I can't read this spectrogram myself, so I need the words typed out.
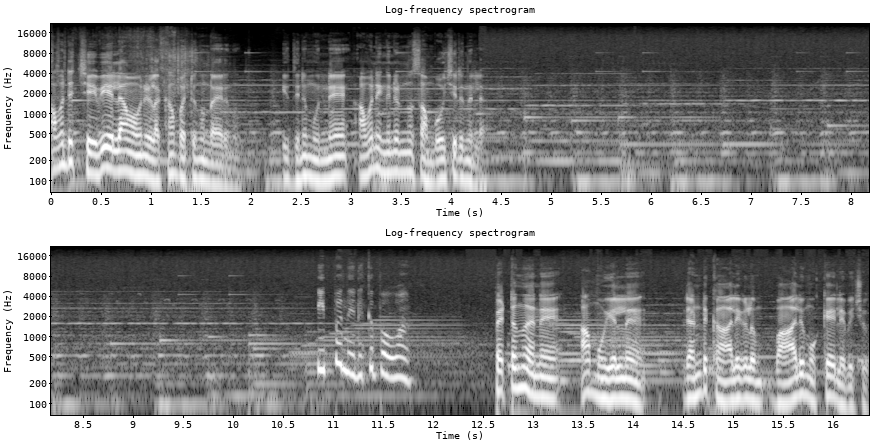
അവന്റെ ചെവിയെല്ലാം അവൻ ഇളക്കാൻ പറ്റുന്നുണ്ടായിരുന്നു. ഇതിനു മുന്നേ അവൻ ഇങ്ങനെയൊന്നും സംഭവിച്ചിരുന്നില്ല. ഇപ്പൊ നിനക്ക് പോവാം. പെട്ടെന്ന് തന്നെ ആ മുയലിന് രണ്ട് കാലുകളും വാലും ഒക്കെ ലഭിച്ചു.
